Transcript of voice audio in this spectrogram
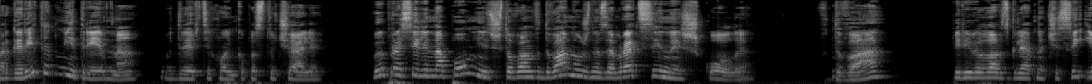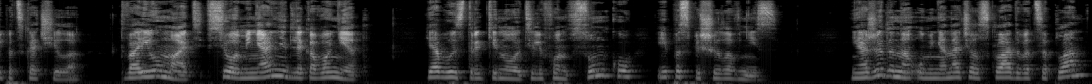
«Маргарита Дмитриевна!» — в дверь тихонько постучали. «Вы просили напомнить, что вам в два нужно забрать сына из школы». «В два?» — перевела взгляд на часы и подскочила. «Твою мать! Все, меня ни для кого нет!» Я быстро кинула телефон в сумку и поспешила вниз. Неожиданно у меня начал складываться план,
